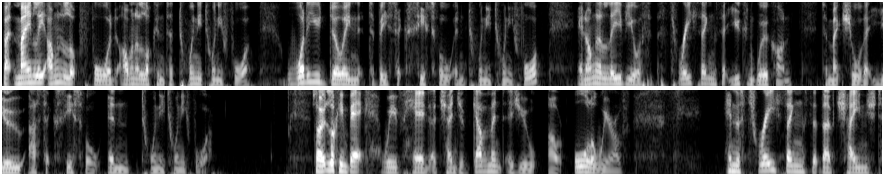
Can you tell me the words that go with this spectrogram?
But mainly, I'm going to look forward. I want to look into 2024. What are you doing to be successful in 2024? And I'm going to leave you with three things that you can work on to make sure that you are successful in 2024. So, looking back, we've had a change of government, as you are all aware of. And there's three things that they've changed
